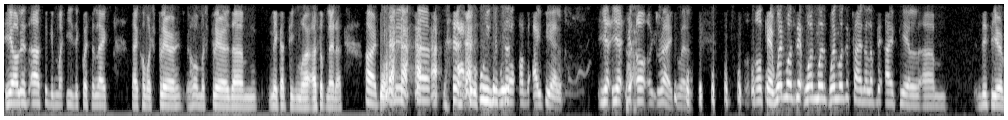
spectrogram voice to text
he always asks to give my easy question like like how much player how much players um make a team or, or something like that. All right, Mr. So who is the winner of the IPL? Yeah, yeah, yeah. Oh, right. Well, okay. When was it? When was when was the final of the IPL um, this year,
